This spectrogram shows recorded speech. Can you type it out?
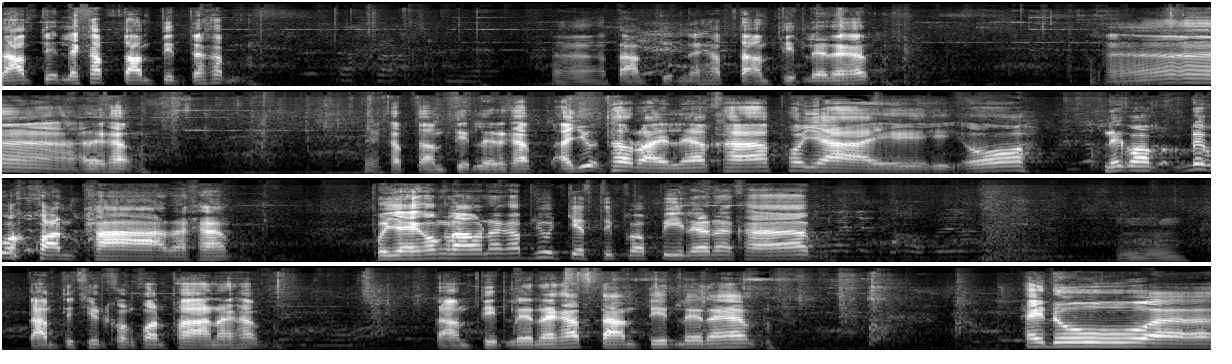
ตามติดเลยครับตามติดนะครับอ่าตามติดนะครับตามติดเลยนะครับ อ่าเลยครับนี่ครับตามติดเลยนะครับ อายุเท่าไรแล้วครับพ่อใหญ่โอ้เรียกว่าเรียกว่าควานพานะครับพ่อใหญ่ของเรานะครับอายุเจ็ดสิบกว่าปีแล้วนะครับอืมตามติดชีวิตของควานพานะครับ ตามติดเลยนะครับ ตามติดเลยนะครับ ให้ดูอ่อ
